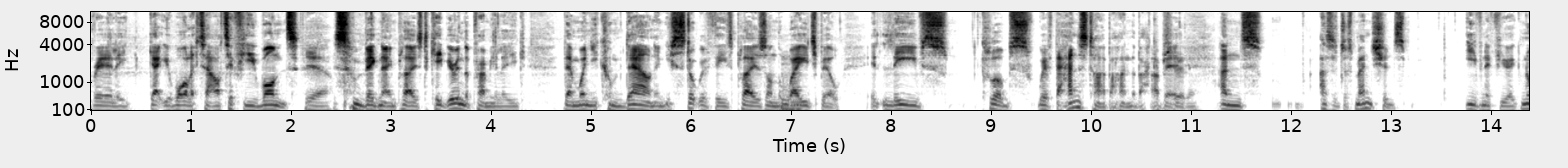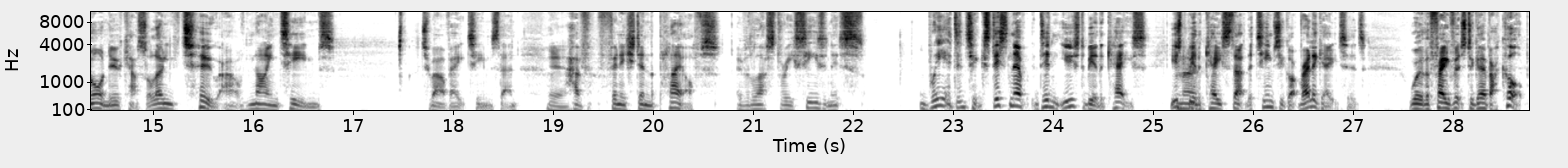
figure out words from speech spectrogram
really get your wallet out if you want Yeah. some big name players to keep you in the Premier League. Then when you come down and you're stuck with these players on the Mm-hmm. wage bill, it leaves clubs with their hands tied behind the back a bit. Absolutely. And as I just mentioned, even if you ignore Newcastle, only two out of nine teams, two out of eight teams then, Yeah. have finished in the playoffs over the last three seasons. It's weird, isn't it? 'Cause this never didn't used to be the case. It used to be the case that the teams who got relegated were the favourites to go back up.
